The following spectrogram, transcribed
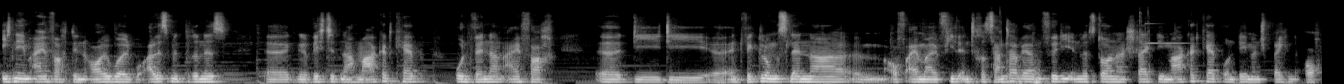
ich nehme einfach den All World, wo alles mit drin ist, äh, gewichtet nach Market Cap und wenn dann einfach die, die äh, Entwicklungsländer ähm, auf einmal viel interessanter werden für die Investoren, dann steigt die Market Cap und dementsprechend auch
